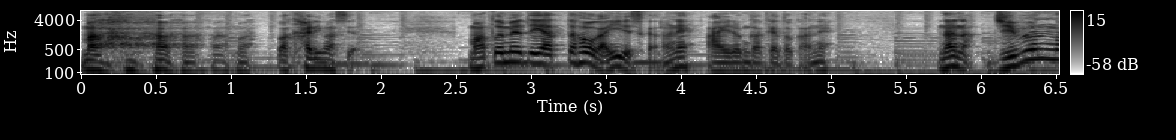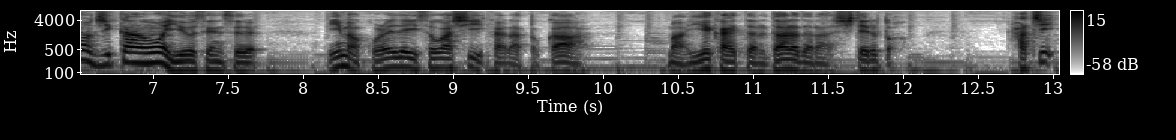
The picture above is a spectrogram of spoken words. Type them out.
まあまあまあまあまあ、まあ、わかりますよ。まとめてやった方がいいですからね。アイロンがけとかね。7、自分の時間を優先する。今これで忙しいからとか、まあ家帰ったらダラダラしてると。8、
